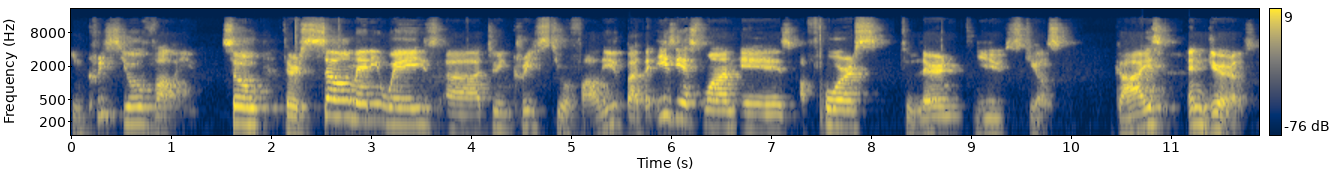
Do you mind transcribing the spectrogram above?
increase your value. So there's so many ways uh, to increase your value, but the easiest one is, of course, to learn new skills. Guys and girls,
